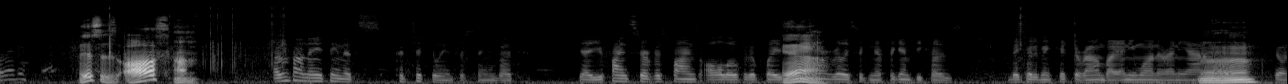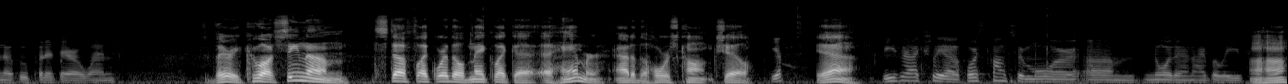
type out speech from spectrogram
whatever. This is awesome. I haven't found anything that's particularly interesting, but yeah, you find surface finds all over the place. Yeah. These aren't really significant because they could have been kicked around by anyone or any animal. hmm Don't know who put it there or when. It's very cool. I've seen um stuff like where they'll make like a, a hammer out of the horse conch shell. Yep. Yeah. These are actually, uh, horse conchs are more um, northern, I believe. Uh-huh.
